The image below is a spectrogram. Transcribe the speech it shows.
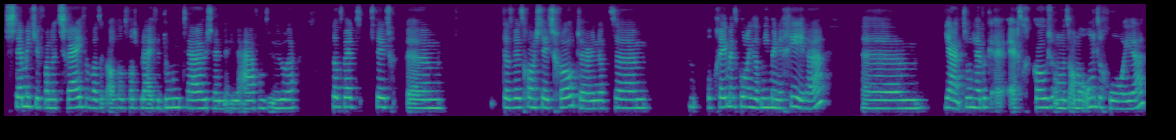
stemmetje van het schrijven, wat ik altijd was blijven doen thuis en in de avonduren, dat werd steeds, um, dat werd gewoon steeds groter. En dat, um, op een gegeven moment kon ik dat niet meer negeren. Um, ja, toen heb ik e-, echt gekozen om het allemaal om te gooien.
